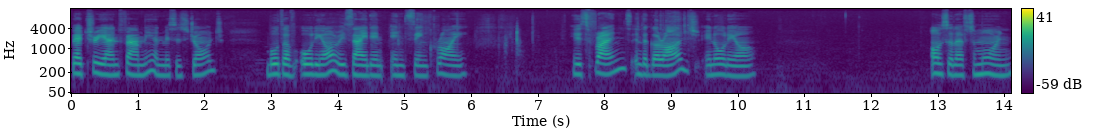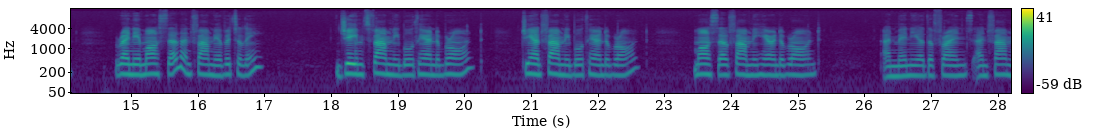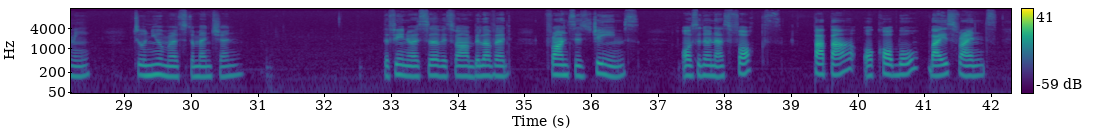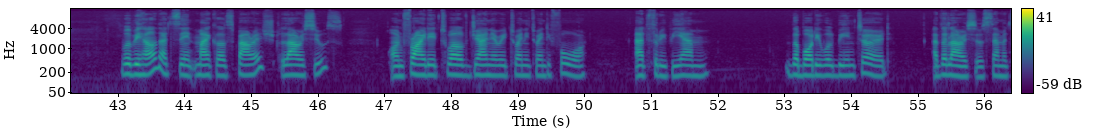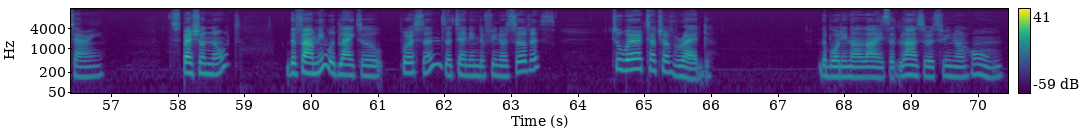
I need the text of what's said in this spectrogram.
Petrie and family and Mrs. George, both of Orleans, residing in St. Croix. His friends in the garage in Orleans also left to mourn Rene Marcel and family of Italy, James family both here and abroad, Gian family both here and abroad, Marcel family here and abroad, and many other friends and family too numerous to mention. The funeral service for our beloved Francis James, also known as Fox, Papa, or Cobo by his friends, will be held at St. Michael's Parish, Larissus, on Friday, 12 January 2024 at 3 p.m. The body will be interred at the Larissus Cemetery. Special note the family would like to persons attending the funeral service to wear a touch of red. The body now lies at Lazarus Funeral Home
